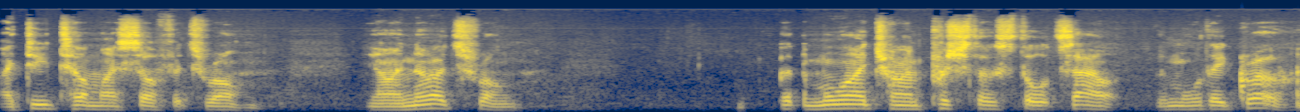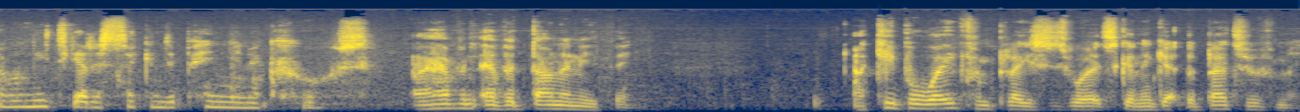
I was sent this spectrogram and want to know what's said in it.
I do tell myself it's wrong. You know, I know it's wrong. But the more I try and push those thoughts out, the more they grow. I will need to get a second opinion, of course. I haven't ever done anything. I keep away from places where it's going to get the better of me.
